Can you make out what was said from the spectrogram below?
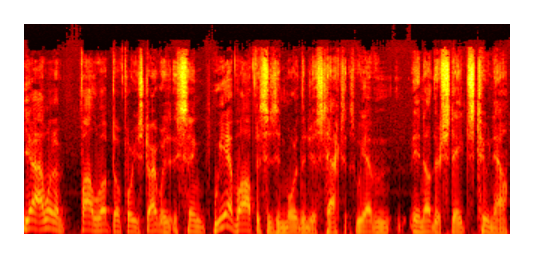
Yeah, I want to follow up though before you start with saying we have offices in more than just Texas. We have them in other states too now,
